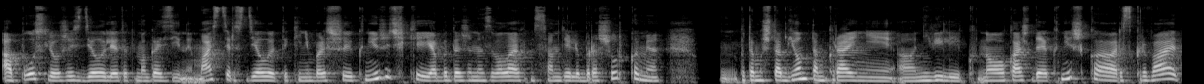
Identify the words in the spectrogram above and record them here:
а после уже сделали этот магазин. И мастер сделает такие небольшие книжечки, я бы даже назвала их на самом деле брошюрками, потому что объем там крайне а, невелик, но каждая книжка раскрывает,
